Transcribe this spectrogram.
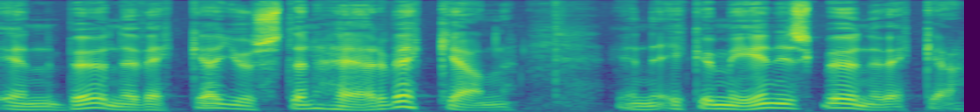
en bönevecka just den här veckan. En ekumenisk bönevecka.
